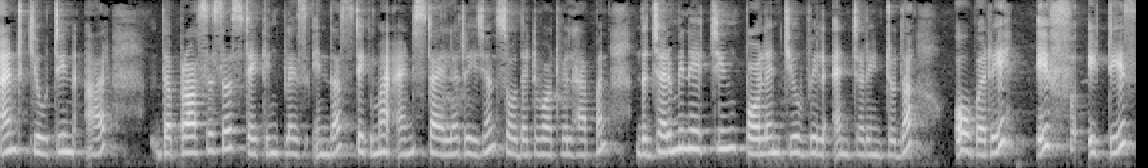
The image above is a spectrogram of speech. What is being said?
and cutin are the processes taking place in the stigma and stylar region. So that what will happen? The germinating pollen tube will enter into the ovary if it is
